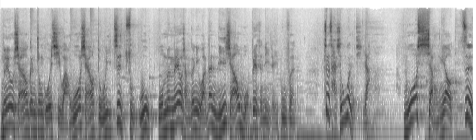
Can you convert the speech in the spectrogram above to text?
没有想要跟中国一起玩，我想要独立自主，我们没有想跟你玩，但你想要我变成你的一部分，这才是问题呀。我想要自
